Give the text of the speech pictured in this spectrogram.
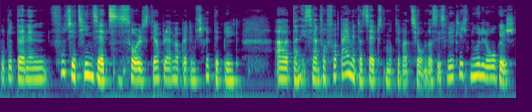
wo du deinen Fuß jetzt hinsetzen sollst, ja, bleiben wir bei dem Schrittebild, äh, dann ist einfach vorbei mit der Selbstmotivation. Das ist wirklich nur logisch,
